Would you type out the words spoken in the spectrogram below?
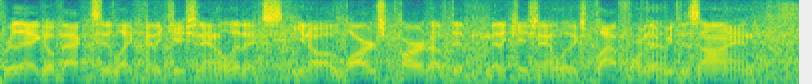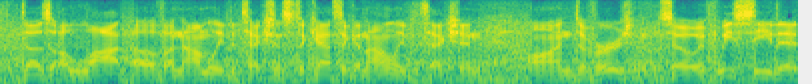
really I go back to like medication analytics. You know, a large part of the medication analytics platform that we designed does a lot of anomaly detection, stochastic anomaly detection on diversion. So if we see that,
